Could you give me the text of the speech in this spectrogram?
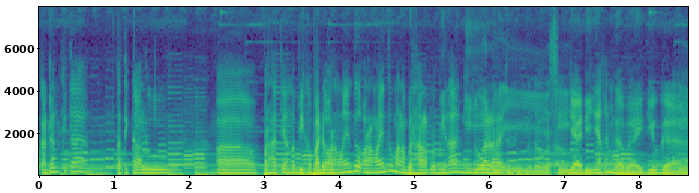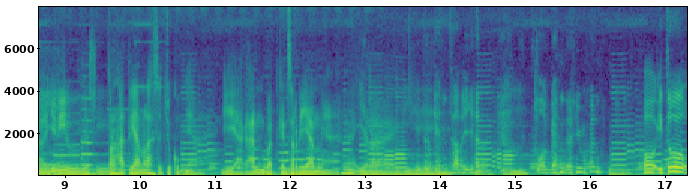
kadang kita ketika lu uh, perhatian lebih kepada orang lain tuh orang lain tuh malah berharap lebih lagi Walah, gitu. iya sih. jadinya kan nggak baik juga Iya jadi juga sih. perhatianlah secukupnya iya kan buat canceriannya Nah, iyalah, iya, iya. Cancerian Hmm. slogan dari mana? oh itu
